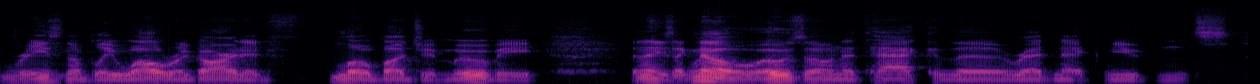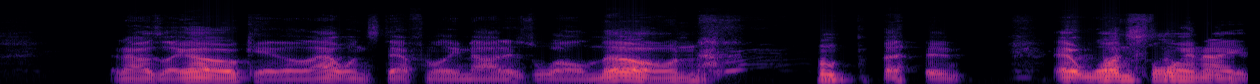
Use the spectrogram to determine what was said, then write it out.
reasonably well regarded low budget movie. And then he's like, no, ozone attack the redneck mutants. And I was like, oh, okay, well, that one's definitely not as well known. but at one point, I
